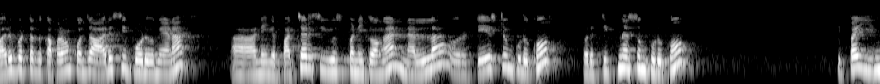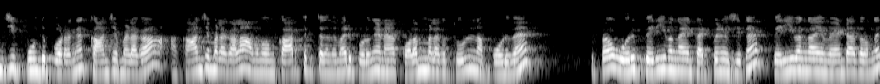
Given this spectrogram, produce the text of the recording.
வறுபட்டதுக்கப்புறம் கொஞ்சம் அரிசி போடுவோங்க. ஏன்னா நீங்கள் பச்சரிசி யூஸ் பண்ணிக்கோங்க. நல்லா ஒரு டேஸ்ட்டும் கொடுக்கும் ஒரு திக்னஸும் கொடுக்கும். இப்போ இஞ்சி பூண்டு போடுறேங்க. காஞ்ச மிளகா காஞ்ச மிளகாலாம் அவங்கவுங்க காரத்துக்கு தகுந்த மாதிரி போடுங்க. ஏன்னா குழம்பு மிளகாத்தூள் நான் போடுவேன். இப்போ ஒரு பெரிய வெங்காயம் கட் பண்ணி வச்சுருக்கேன். பெரிய வெங்காயம் வேண்டாதவங்க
